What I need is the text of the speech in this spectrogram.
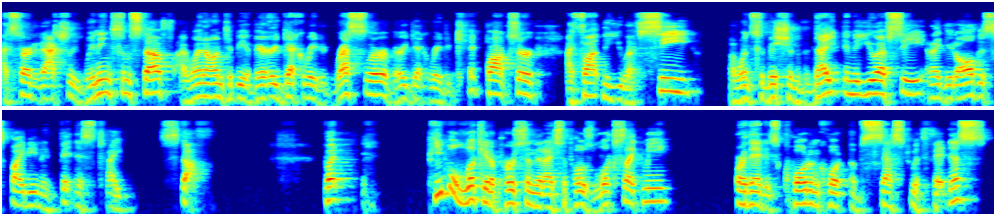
I started actually winning some stuff. I went on to be a very decorated wrestler, a very decorated kickboxer. I fought in the UFC. I won submission of the night in the UFC, and I did all this fighting and fitness type stuff. But people look at a person that I suppose looks like me or that is quote unquote obsessed with fitness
